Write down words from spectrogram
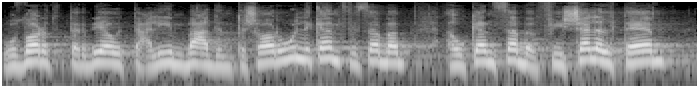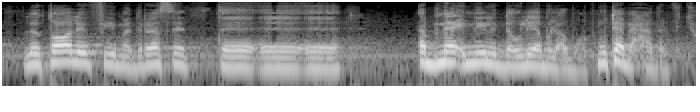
وزارة التربية والتعليم بعد انتشاره واللي كان في سبب أو كان سبب في شلل تام لطالب في مدرسة أبناء النيل الدوليه أبو العبور نتابع هذا الفيديو.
